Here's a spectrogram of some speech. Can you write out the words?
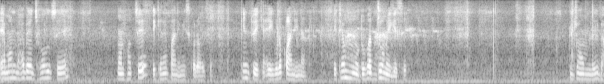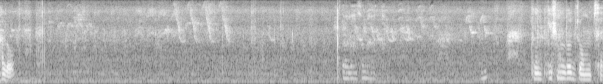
এমনভাবে ঝোলছে, মনে হচ্ছে এখানে পানি মিক্স করা হয়েছে। কিন্তু এখানে এইগুলো পানি না, এটা মধুভাত জমে গেছে। জমলেই ভালো। দেখেন কি সুন্দর জমছে।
